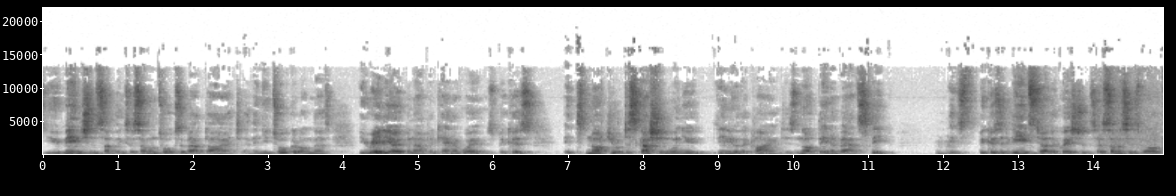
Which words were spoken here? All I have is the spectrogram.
you mention something, so someone talks about diet, and then you talk along those, you really open up a can of worms because it's not your discussion when you're dealing with a client is not then about sleep. It's because it leads to other questions. So someone says, "Well,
